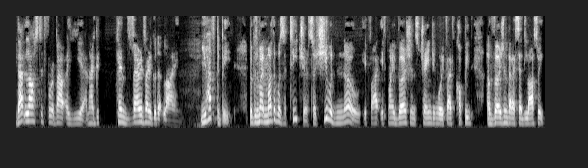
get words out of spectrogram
That lasted for about a year, and I became very, very good at lying. You have to be because my mother was a teacher, so she would know if I if my version's changing or if I've copied a version that I said last week.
